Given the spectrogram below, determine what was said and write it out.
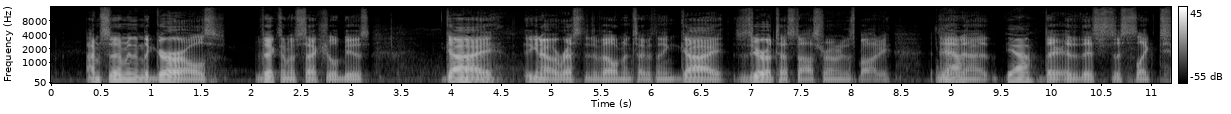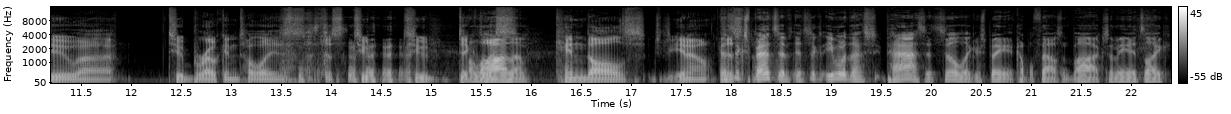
I'm assuming the girls, victim of sexual abuse, guy, you know, arrested development type of thing, guy, zero testosterone in his body, and Yeah. uh, Yeah. there it's just like two uh, two broken toys, just two two dickless lot of them. Ken dolls, you know. It's just- expensive. It's even with the pass. It's still like you're spending a couple thousand bucks. I mean, it's like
